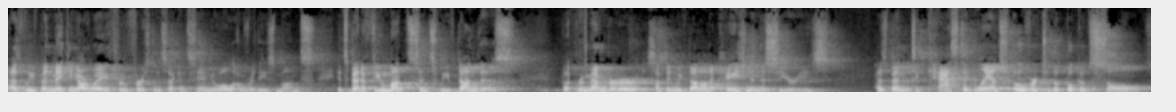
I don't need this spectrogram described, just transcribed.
as we've been making our way through 1st and 2nd Samuel over these months. It's been a few months since we've done this, but remember something we've done on occasion in this series has been to cast a glance over to the book of Psalms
